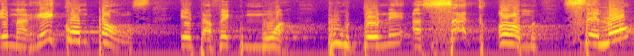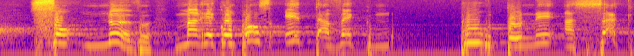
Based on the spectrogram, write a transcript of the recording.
Et ma récompense est avec moi pour donner à chaque homme selon son œuvre. Ma récompense est avec moi pour donner à chaque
